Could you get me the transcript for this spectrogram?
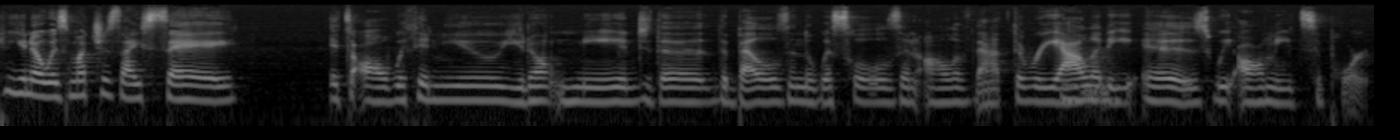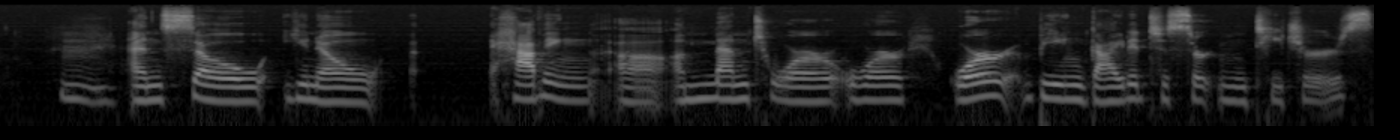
you know, as much as I say it's all within you, you don't need the the bells and the whistles and all of that. The reality mm. is we all need support. Mm. And so, you know, having uh, a mentor or or being guided to certain teachers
